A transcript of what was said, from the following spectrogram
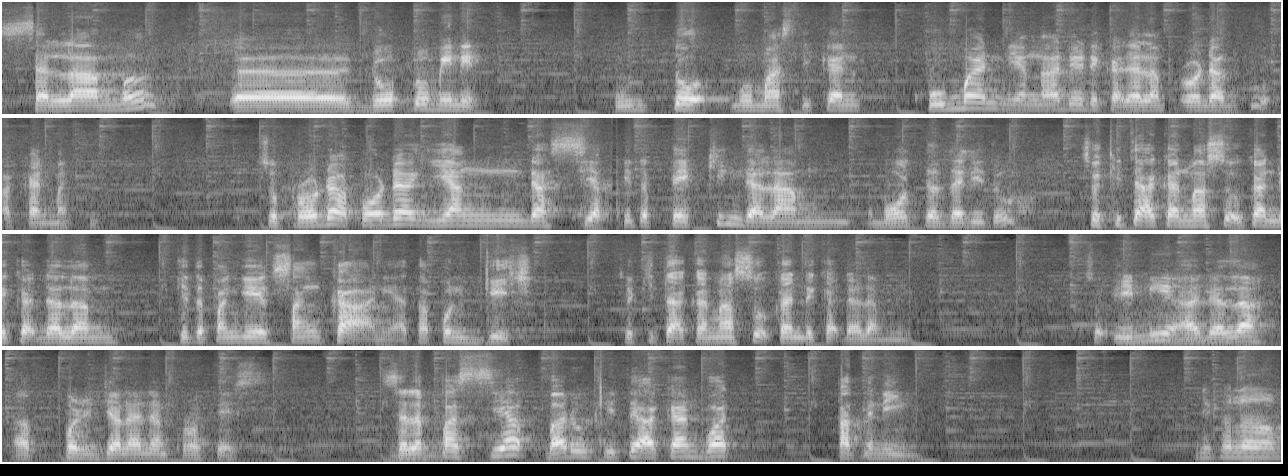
selama uh, 20 minit untuk memastikan kuman yang ada dekat dalam produk tu akan mati. So produk-produk yang dah siap kita packing dalam botol tadi tu, so kita akan masukkan dekat dalam kita panggil sangka ni ataupun gauge. So kita akan masukkan dekat dalam ni. So ini hmm. adalah uh, perjalanan proses. Selepas siap baru kita akan buat patterning. Jadi kalau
